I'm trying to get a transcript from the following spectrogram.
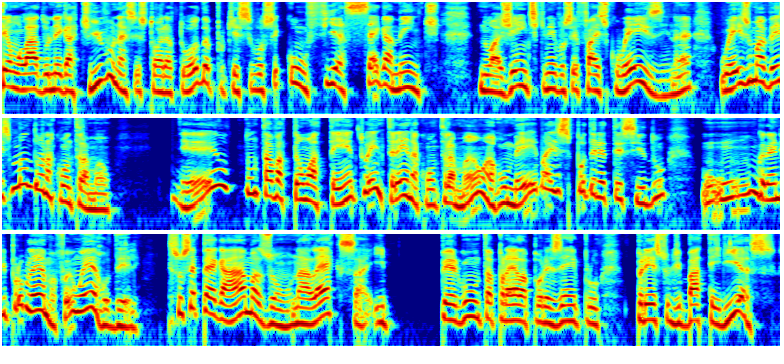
tem um lado negativo nessa história toda, porque se você confia cegamente no agente, que nem você faz com o Waze, né? O Waze uma vez mandou na contramão. Eu não estava tão atento, entrei na contramão, arrumei, mas poderia ter sido um, um grande problema. Foi um erro dele. Se você pega a Amazon na Alexa e pergunta para ela, por exemplo, preço de baterias,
